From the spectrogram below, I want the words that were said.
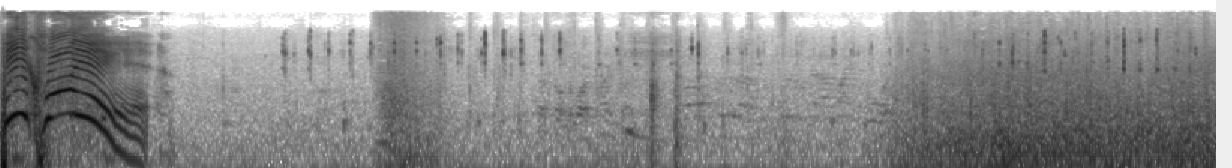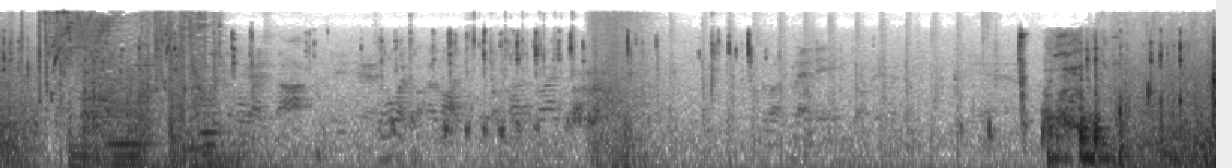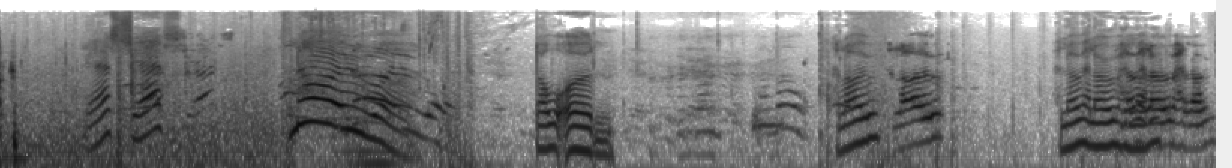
Be quiet! Yes, yes. No! Dalton. Hello? Hello? Hello, hello, hello. Hello,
